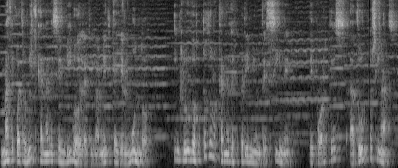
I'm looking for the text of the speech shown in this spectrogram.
Más de 4.000 canales en vivo de Latinoamérica y el mundo, incluidos todos los canales premium de cine, deportes, adultos y más.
